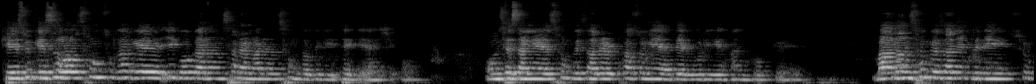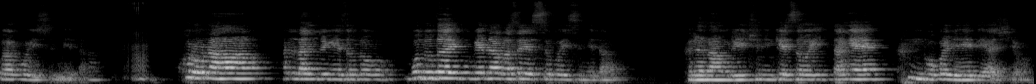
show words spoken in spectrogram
계속해서 성숙하게 익어가는 사랑하는 성도들이 되게 하시고 온 세상에 선교사를 파송해야 될 우리 한국교회 많은 선교사님들이 수고하고 있습니다. 코로나 환란 중에서도 모두 다 이국에 나가서 애쓰고 있습니다. 그러나 우리 주님께서 이 땅에 큰 복을 예비하시오.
